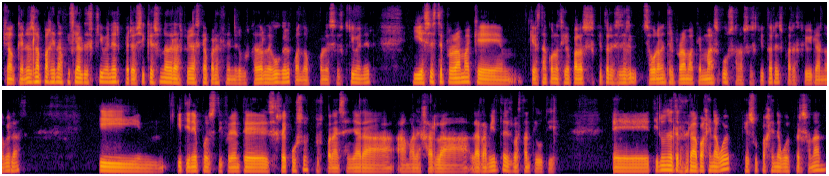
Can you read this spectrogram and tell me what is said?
que aunque no es la página oficial de Scrivener, pero sí que es una de las primeras que aparece en el buscador de Google cuando pones Scrivener y es este programa que, es tan conocido para los escritores, es seguramente el programa que más usan los escritores para escribir las novelas y, tiene pues diferentes recursos pues, para enseñar a, manejar la, herramienta, es bastante útil. Eh, tiene una tercera página web, que es su página web personal,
